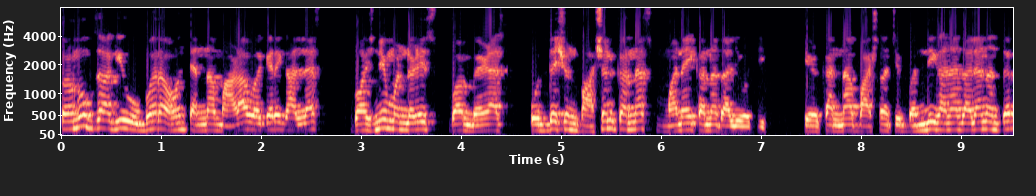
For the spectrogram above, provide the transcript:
प्रमुख जागी उभं राहून त्यांना माळा वगैरे घालण्यास भजनी मंडळीस व मेळ्यास उद्देशून भाषण करण्यास मनाई करण्यात आली होती. टिळकांना भाषणाची बंदी घालण्यात आल्यानंतर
